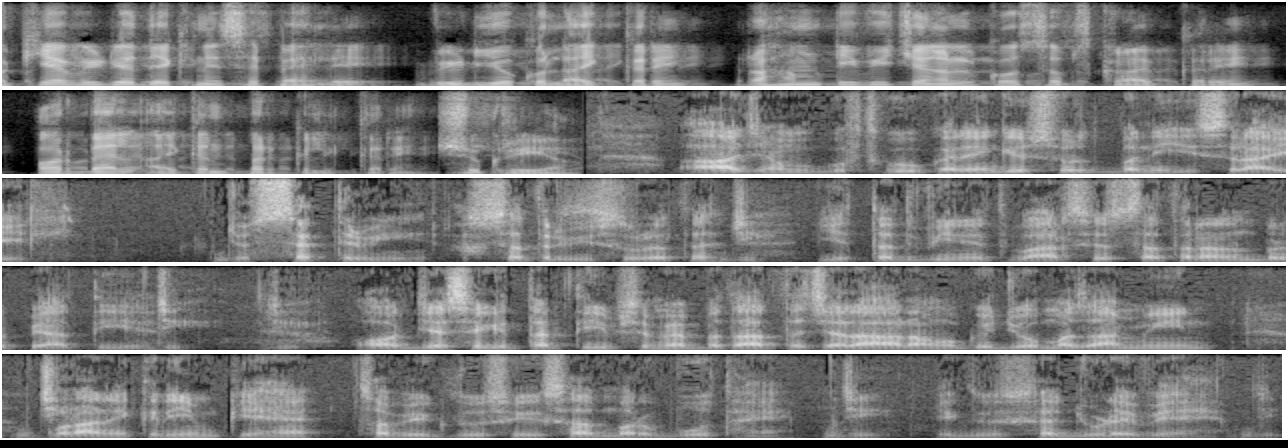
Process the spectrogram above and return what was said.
बकिया वीडियो देखने से पहले वीडियो को लाइक करें राहम टीवी चैनल को सब्सक्राइब करें और बेल आइकन पर क्लिक करें। शुक्रिया। आज हम गुफ्तु करेंगे सूरत बनी इसराइल जो सत्रहवीं सत्रहवीं सूरत है। जी। ये तदवीन एतबार से सत्रह नंबर पे आती है। जी जी। और जैसे कि तरतीब से मैं बताता चला आ रहा हूँ कि जो मजामी कुरान करीम के हैं सब एक दूसरे के साथ मरबूत हैं। जी। एक दूसरे के साथ जुड़े हुए हैं। जी।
